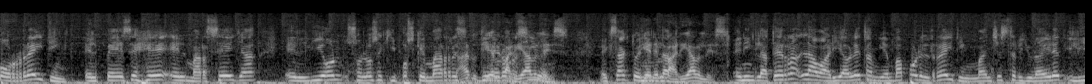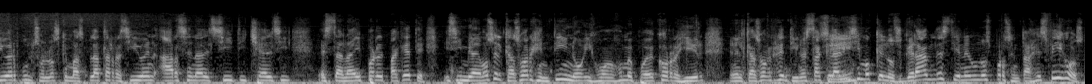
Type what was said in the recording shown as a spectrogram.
por rating. El PSG, el Marsella, el Lyon son los equipos que más Claro, dinero variables. reciben. Exacto. en Tienen Ingla- variables. En Inglaterra la variable también va por el rating. Manchester United y Liverpool son los que más plata reciben. Arsenal, City, Chelsea están ahí por el paquete. Y si miramos el caso argentino, y Juanjo me puede corregir, en el caso argentino está Sí. clarísimo que los grandes tienen unos porcentajes fijos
